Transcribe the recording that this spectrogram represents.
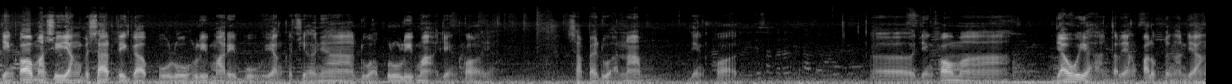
jengkol masih yang besar 35.000 yang kecilnya 25 jengkol ya sampai 26 jengkol. E, jengkol mah jauh ya antara yang paluk dengan yang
